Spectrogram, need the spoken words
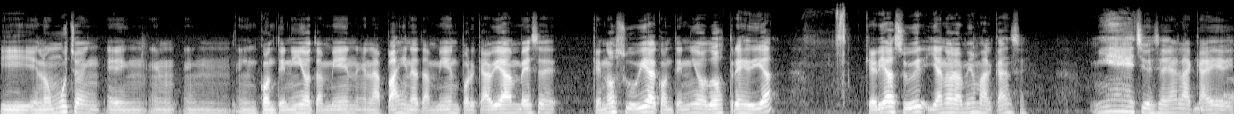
Y en lo mucho en, en, en, en, contenido también, en la página también, porque había veces que no subía contenido dos, tres días, quería subir y ya no era el mismo alcance. Mieche, decía, ya la caí.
